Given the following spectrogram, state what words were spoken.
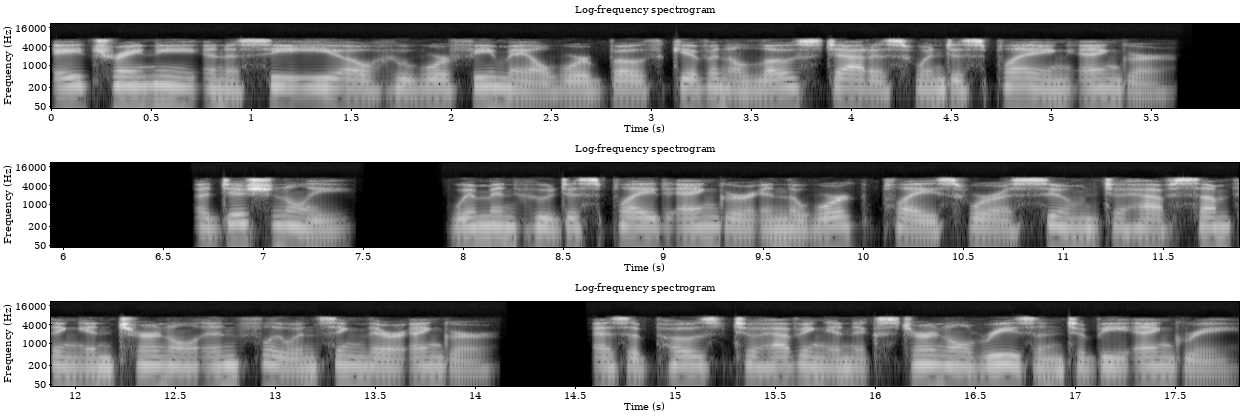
A trainee and a CEO who were female were both given a low status when displaying anger. Additionally, women who displayed anger in the workplace were assumed to have something internal influencing their anger, as opposed to having an external reason to be angry.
